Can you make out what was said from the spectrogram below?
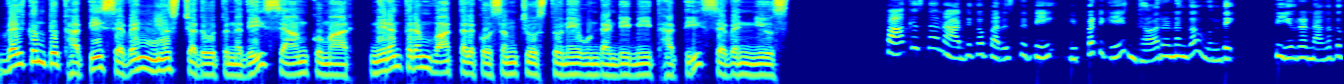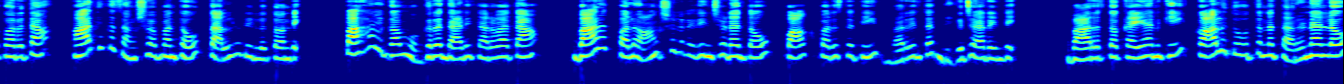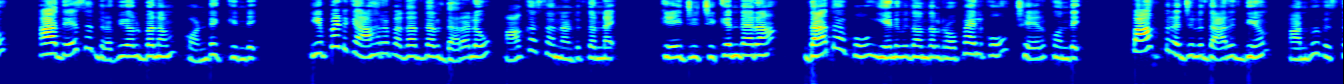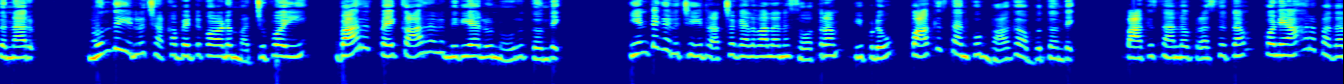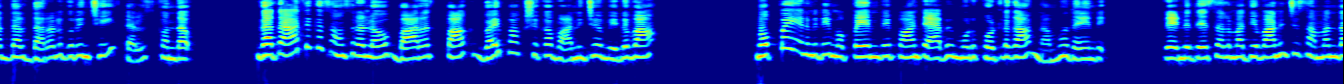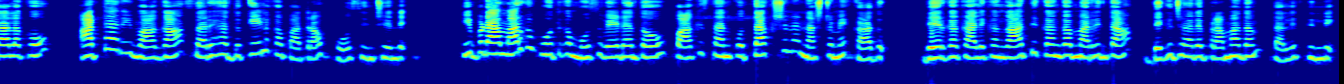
Welcome to thirty seven news చదువుతున్నది శ్యామ్ కుమార్. నిరంతరం వార్తల కోసం చూస్తూనే ఉండండి మీ థర్టీ సెవెన్ న్యూస్. పాకిస్తాన్ ఆర్థిక పరిస్థితి ఇప్పటికీ దారుణంగా ఉంది. తీవ్ర నగదు కొరత ఆర్థిక సంక్షోభంతో తల్లడిల్లుతోంది. పహల్గాం ఉగ్ర దాడి తర్వాత భారత్ పలు ఆంక్షలు విధించడంతో పాక్ పరిస్థితి మరింత దిగజారింది. భారత్తో కయానికి కాలు దూవుతున్న తరుణంలో ఆ దేశ ద్రవ్యోల్బణం కొండెక్కింది. ఇప్పటికీ ఆహార పదార్థాల ధరలు ఆకాశాన్ని అంటుతున్నాయి. కేజీ చికెన్ ధర దాదాపు ఎనిమిది వందల రూపాయలకు చేరుకుంది. పాక్ ప్రజలు దారిద్ర్యం అనుభవిస్తున్నారు. ముందు ఇల్లు చక్కబెట్టుకోవడం మర్చిపోయి భారత్పై కారాల మిరియాలు నూరుతుంది. ఇంట గెలిచి రచ్చగలవాలనే సూత్రం ఇప్పుడు పాకిస్తాన్కు బాగా అబ్బుతుంది. పాకిస్తాన్లో ప్రస్తుతం కొన్ని ఆహార పదార్థాల ధరల గురించి తెలుసుకుందాం. గత ఆర్థిక సంవత్సరంలో భారత్ పాక్ ద్వైపాక్షిక వాణిజ్య విలువ ముప్పై ఎనిమిది ముప్పై ఎనిమిది పాయింట్ యాభై మూడు కోట్లుగా నమోదైంది. రెండు దేశాల మధ్య వాణిజ్య సంబంధాలకు అట్టారి వాగా సరిహద్దు కీలక పాత్ర పోషించింది. ఇప్పుడు ఆ మార్గం పూర్తిగా మూసివేయడంతో పాకిస్తాన్కు తక్షణ నష్టమే కాదు దీర్ఘకాలికంగా ఆర్థికంగా మరింత దిగజారే ప్రమాదం తలెత్తింది.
